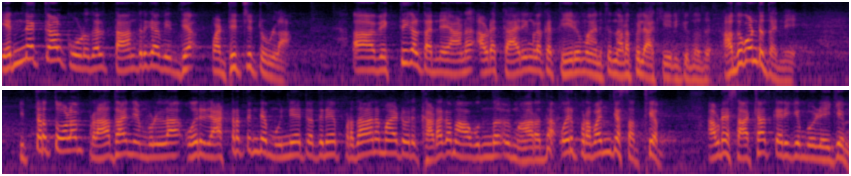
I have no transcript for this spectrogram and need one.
എന്നെക്കാൾ കൂടുതൽ താന്ത്രിക വിദ്യ പഠിച്ചിട്ടുള്ള വ്യക്തികൾ തന്നെയാണ് അവിടെ കാര്യങ്ങളൊക്കെ തീരുമാനിച്ച് നടപ്പിലാക്കിയിരിക്കുന്നത്. അതുകൊണ്ട് തന്നെ ഇത്രത്തോളം പ്രാധാന്യമുള്ള ഒരു രാഷ്ട്രത്തിന്റെ മുന്നേറ്റത്തിന് പ്രധാനമായിട്ട് ഒരു ഘടകമാകുന്ന മാറുന്ന ഒരു പ്രപഞ്ച സത്യം അവിടെ സാക്ഷാത്കരിക്കുമ്പോഴേക്കും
